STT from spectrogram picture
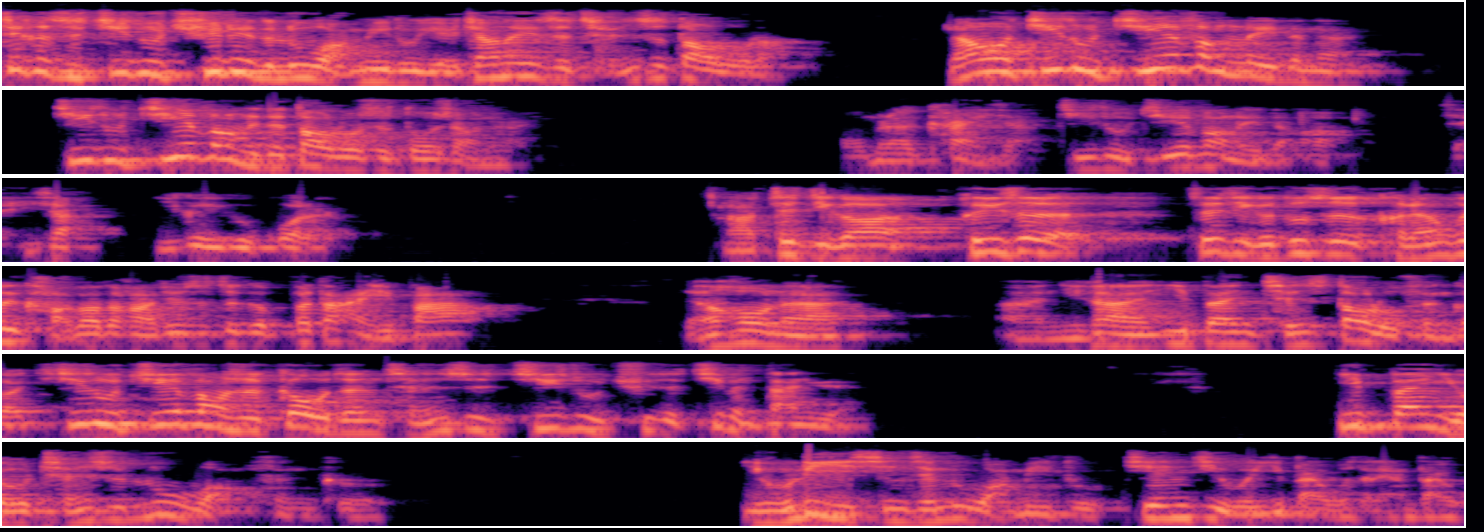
这个是居住区内的路网密度，也相当于是城市道路了。然后居住街坊类的呢，居住街坊类的道路是多少呢？我们来看一下居住街坊类的啊，等一下一个一个过来。啊，这几个黑色这几个都是可能会考到的话，就是这个不大于八。然后呢，啊，你看一般城市道路分割，居住街坊是构成城市居住区的基本单元，一般由城市路网分割，有利于形成路网密度，间距为一百五到两百五，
